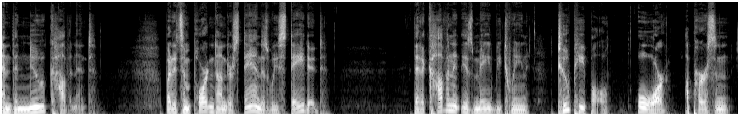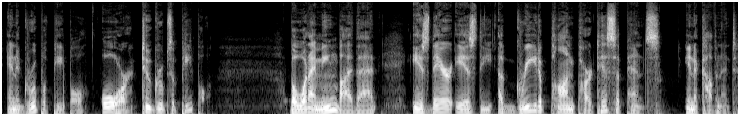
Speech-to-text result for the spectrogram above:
and the new covenant. But it's important to understand, as we stated, that a covenant is made between two people, or a person and a group of people, or two groups of people. But what I mean by that is there is the agreed upon participants in a covenant.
